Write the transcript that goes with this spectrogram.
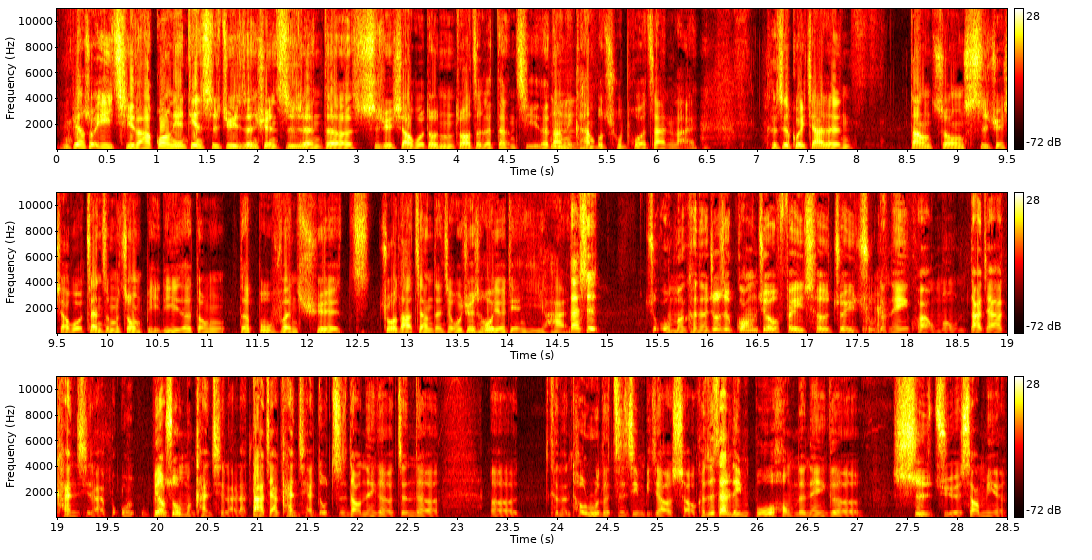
你不要说一起啦，光连电视剧《人选之人》的视觉效果都能做到这个等级的，让你看不出破绽来。可是《鬼家人》当中视觉效果占这么重比例的东的部分，却做到这样等级，我觉得会有点遗憾。但是。就我们可能就是光就飞车追逐的那一块，我们大家看起来，我不要说我们看起来了，大家看起来都知道那个真的，呃，可能投入的资金比较少。可是，在林柏宏的那个视觉上面，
